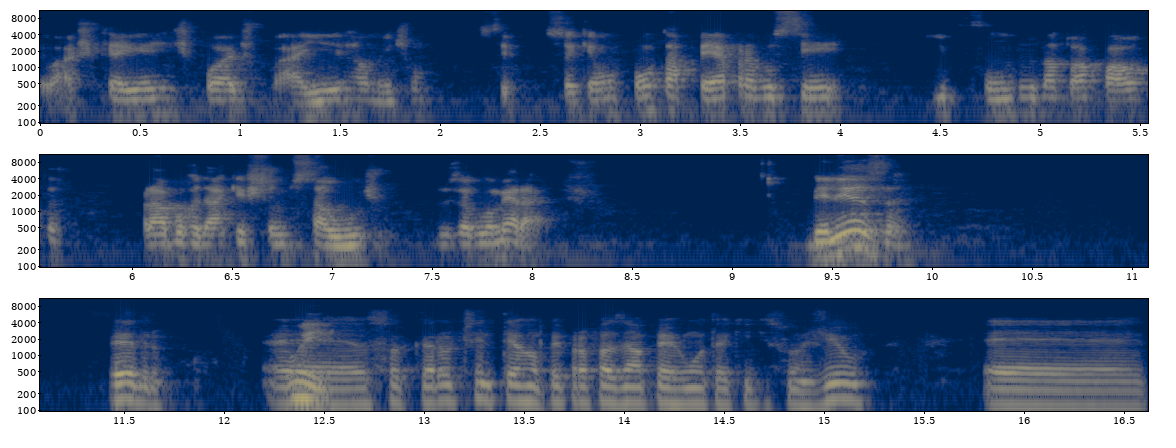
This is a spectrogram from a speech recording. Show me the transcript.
eu acho que aí a gente pode, aí realmente, isso aqui é um pontapé para você ir fundo na tua pauta para abordar a questão de saúde dos aglomerados. Beleza? Pedro, é, eu só quero te interromper para fazer uma pergunta aqui que surgiu. É,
